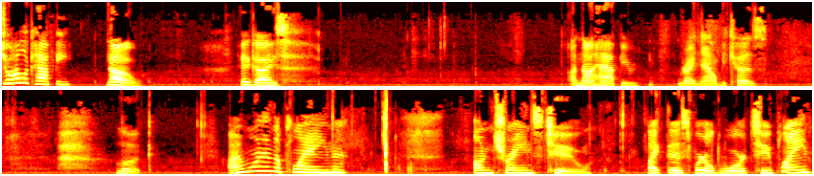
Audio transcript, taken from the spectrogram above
Do I look happy? No. Hey guys. I'm not happy right now because look. I wanted a plane on trains too. Like this World War II plane.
